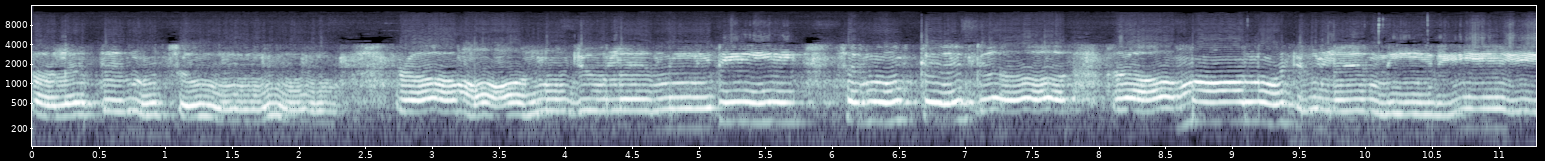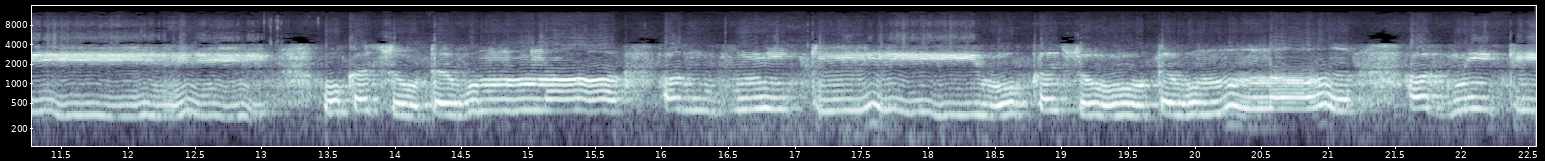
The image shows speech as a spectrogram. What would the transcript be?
కలదెనుచు. రామానుజులనిది సంకగా రామానుజులనిది ఒక చోట ఉన్న అగ్నికి ఒక చోట ఉన్న అగ్నికి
